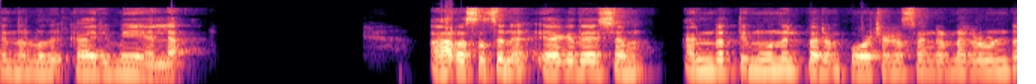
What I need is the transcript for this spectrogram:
എന്നുള്ളത് കാര്യമേ അല്ല. ആർ എസ് എസിന് ഏകദേശം അൻപത്തിമൂന്നിൽ പരം പോഷക സംഘടനകളുണ്ട്.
